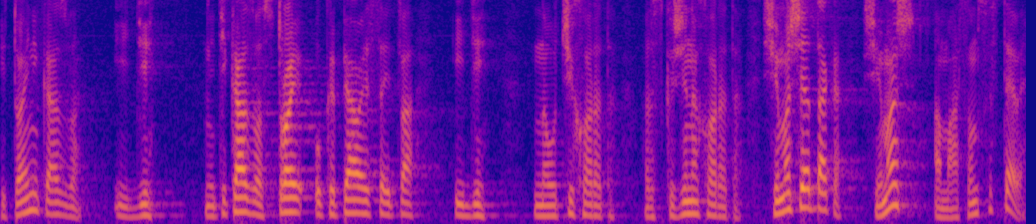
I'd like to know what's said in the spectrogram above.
И той ни казва, иди. Не ти казва, строй, укрепявай се и това. Иди. Научи хората. Разкажи на хората. Ще имаш ли атака? Ще имаш, ама аз съм с тебе.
